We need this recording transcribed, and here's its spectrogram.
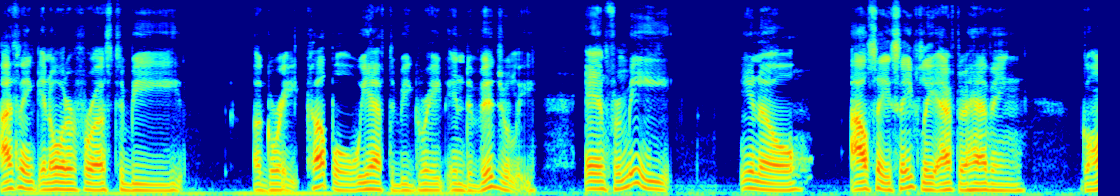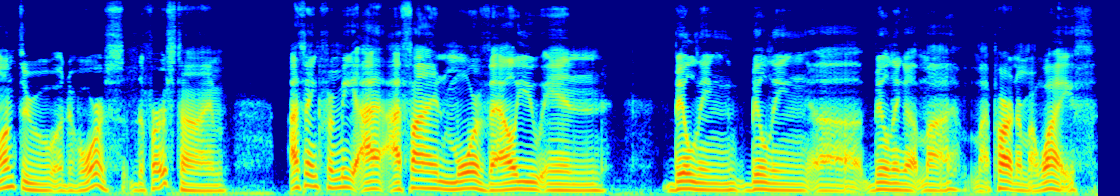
I think in order for us to be a great couple, we have to be great individually. And for me, you know, I'll say safely after having gone through a divorce the first time, I think for me, I, I find more value in building building uh, building up my my partner, my wife,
